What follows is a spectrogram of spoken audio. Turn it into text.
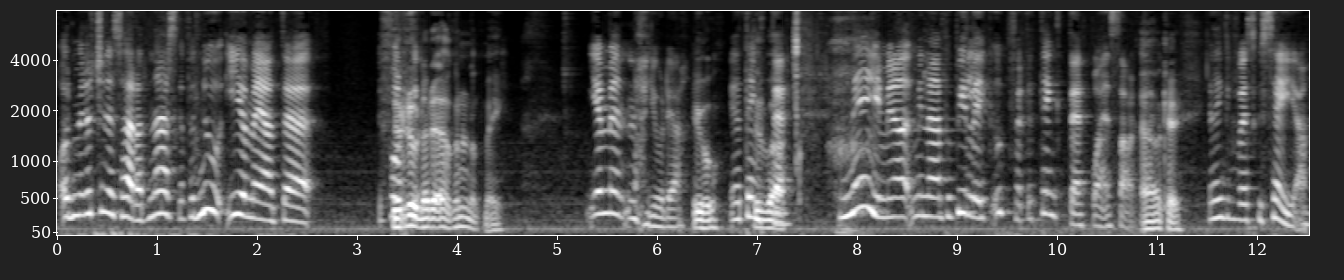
Och, men då känner jag så här att när ska, för nu i och med att eh, Du folk... rullade ögonen åt mig. Ja men, nej gjorde jag. Jo. Jag du tänkte. bara- Nej, mina, mina pupiller gick upp för att jag tänkte på en sak. Ja, okej. Jag tänkte på vad jag skulle säga.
